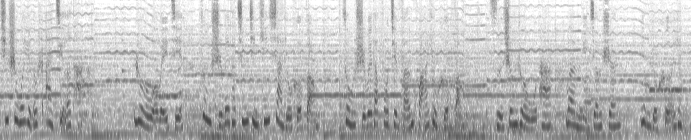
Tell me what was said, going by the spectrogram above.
其实我也都是爱极了他的。若我为杰，纵使为他倾尽天下又何妨？纵使为他复尽繁华又何妨？此生若无他，万里江山又有何用？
